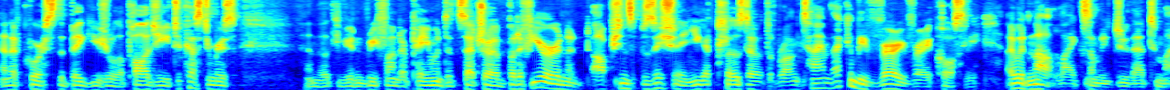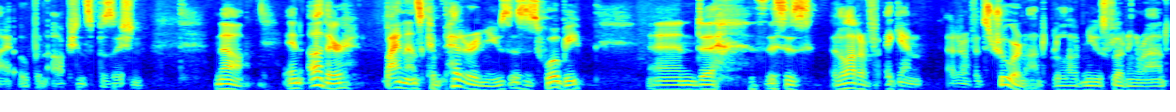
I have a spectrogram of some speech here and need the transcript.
And of course, the big usual apology to customers and they'll give you a refund or payment, etc. But if you're in an options position and you get closed out at the wrong time, that can be very, very costly. I would not like somebody to do that to my open options position. Now, in other Binance competitor news, this is Huobi, and uh, this is a lot of, again, I don't know if it's true or not, but a lot of news floating around.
